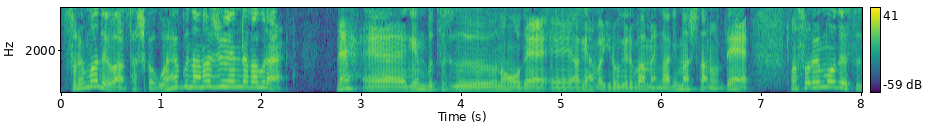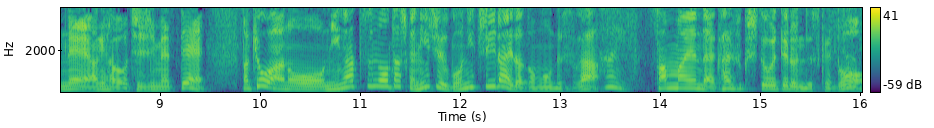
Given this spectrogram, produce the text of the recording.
それまでは確か570円高ぐらい。ね、えー、現物の方で、えー、上げ幅広げる場面がありましたので、まあ、それもですね、上げ幅を縮めて、まあ、今日はあの、2月の確か25日以来だと思うんですが、はい、3万円台回復して終えてるんですけど、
